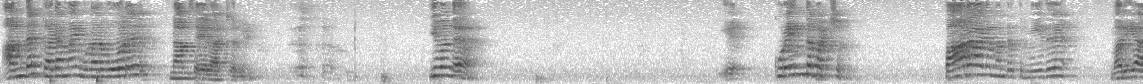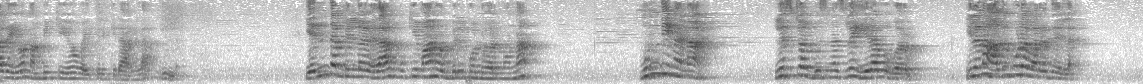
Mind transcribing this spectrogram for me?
அந்த கடமை உணர்வோடு நாம் செயலாற்ற வேண்டும். இவங்க குறைந்தபட்சம் பாராளுமன்றத்து மீது மரியாதையோ நம்பிக்கையோ வைத்திருக்கிறார்களா? இல்லை. எந்த பில்ல ஏதாவது முக்கியமான ஒரு பில் கொண்டு வரணும்னா முந்தின நாள் லிஸ்ட் ஆஃப் பிசினஸ்ல இரவு வரும். இல்லைன்னா அது கூட வர்றது இல்லை.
